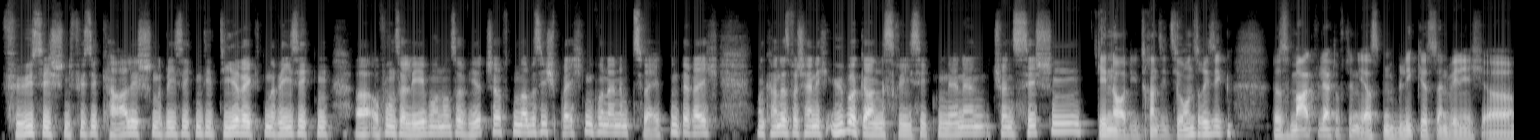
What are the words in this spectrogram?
physischen, physikalischen Risiken, die direkten Risiken äh, auf unser Leben und unsere Wirtschaften. Aber Sie sprechen von einem zweiten Bereich, man kann das wahrscheinlich Übergangsrisiken nennen, Transition. Genau, die Transitionsrisiken. Das mag vielleicht auf den ersten Blick jetzt ein wenig äh,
